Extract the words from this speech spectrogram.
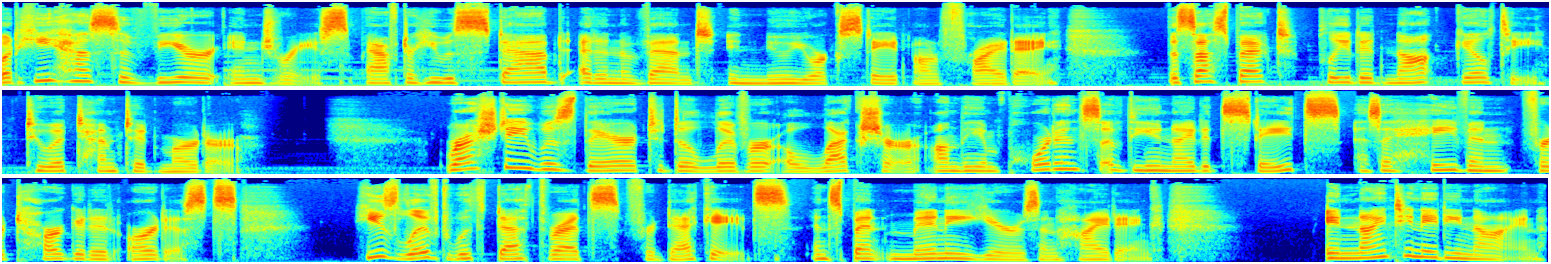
but he has severe injuries after he was stabbed at an event in New York State on Friday. The suspect pleaded not guilty to attempted murder. Rushdie was there to deliver a lecture on the importance of the United States as a haven for targeted artists. He's lived with death threats for decades and spent many years in hiding. In 1989,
